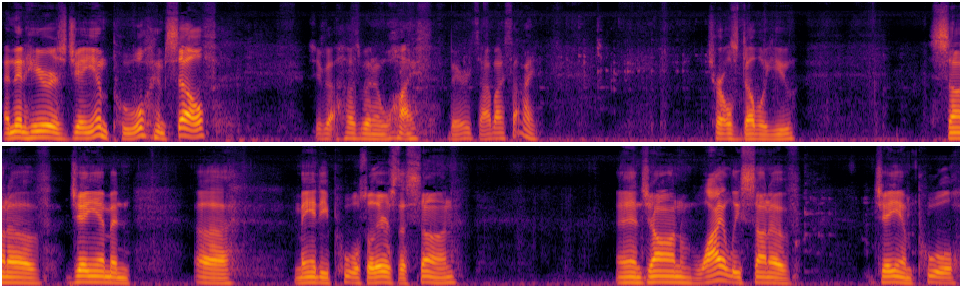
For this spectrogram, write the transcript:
And then here is J.M. Poole himself. So you've got husband and wife buried side by side. Charles W., son of J.M. and uh, Mandy Poole. So there's the son. And John Wiley, son of J.M. Poole.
